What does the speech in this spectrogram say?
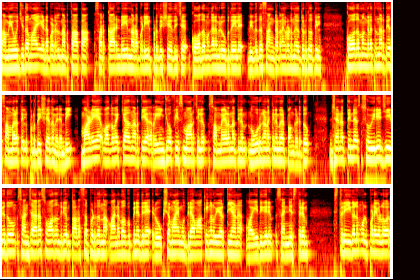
സമയോചിതമായ ഇടപെടൽ നടത്താത്ത സർക്കാരിന്റെയും നടപടിയിൽ പ്രതിഷേധിച്ച് കോതമംഗലം രൂപതയിലെ വിവിധ സംഘടനകളുടെ നേതൃത്വത്തിൽ കോതമംഗലത്ത് നടത്തിയ സമരത്തിൽ പ്രതിഷേധമിരമ്പി മഴയെ വകവയ്ക്കാതെ നടത്തിയ റേഞ്ച് ഓഫീസ് മാർച്ചിലും സമ്മേളനത്തിലും നൂറുകണക്കിന് പേർ പങ്കെടുത്തു. ജനത്തിന്റെ സ്വൈര്യജീവിതവും സഞ്ചാര സ്വാതന്ത്ര്യവും തടസ്സപ്പെടുത്തുന്ന വനവകുപ്പിനെതിരെ രൂക്ഷമായ മുദ്രാവാക്യങ്ങൾ ഉയർത്തിയാണ് വൈദികരും സന്യസ്തരും സ്ത്രീകളും ഉൾപ്പെടെയുള്ളവർ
